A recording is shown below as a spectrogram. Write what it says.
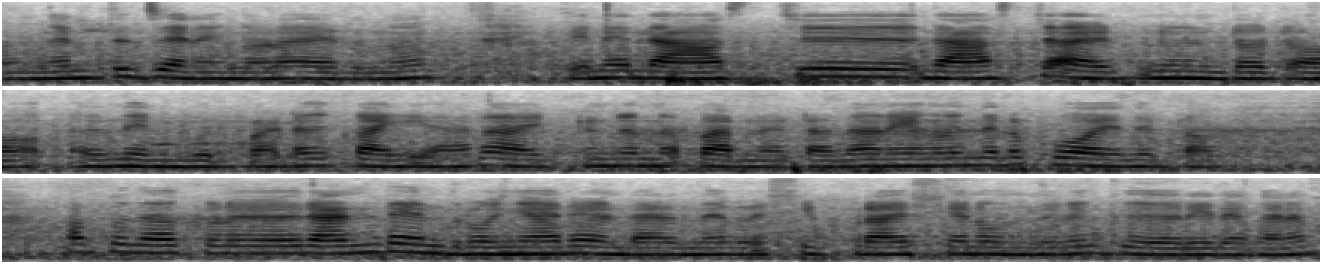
അങ്ങനത്തെ ജനങ്ങളായിരുന്നു. പിന്നെ ലാസ്റ്റ് ലാസ്റ്റ് ആയിട്ടുണ്ട് കേട്ടോ അത് നെൽമ്പൂർ പാട്ടൊക്കെ കഴിയാറായിട്ടുണ്ടെന്ന് പറഞ്ഞു കേട്ടോ അതാണ് ഞങ്ങൾ ഇന്നലെ പോയത് കേട്ടോ അപ്പോൾ ഇതാക്കണ രണ്ട് ഞാൻ ഉണ്ടായിരുന്നത് പക്ഷേ ഇപ്രാവശ്യം ഞാൻ ഒന്നിലും കയറിയില്ല കാരണം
